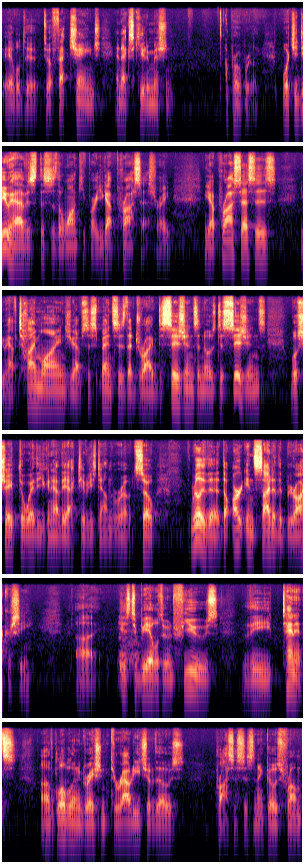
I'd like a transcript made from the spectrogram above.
able, to, to affect change and execute a mission appropriately. But what you do have is this is the wonky part. You got process, right? You got processes. You have timelines. You have suspenses that drive decisions, and those decisions will shape the way that you can have the activities down the road. So, really, the the art inside of the bureaucracy uh, is to be able to infuse the tenets of global integration throughout each of those processes. And it goes from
